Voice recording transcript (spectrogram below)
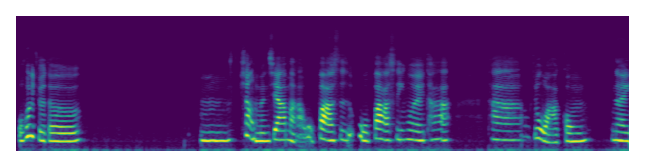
我会觉得，嗯，像我们家嘛，我爸是我爸是因为他他就我阿公那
